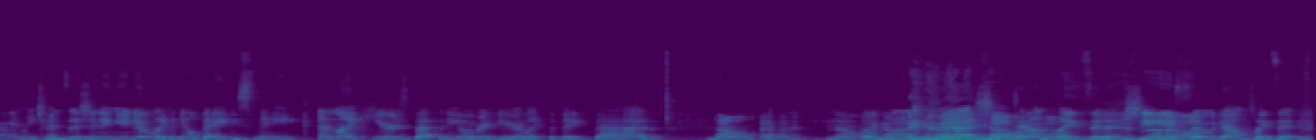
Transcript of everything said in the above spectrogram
currently transitioning, you know, like a little baby snake, and like here's Bethany over here, like the big bad. No, I wouldn't. No, I'm not. yeah, she No, no, no. downplays it. She no. so downplays it.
